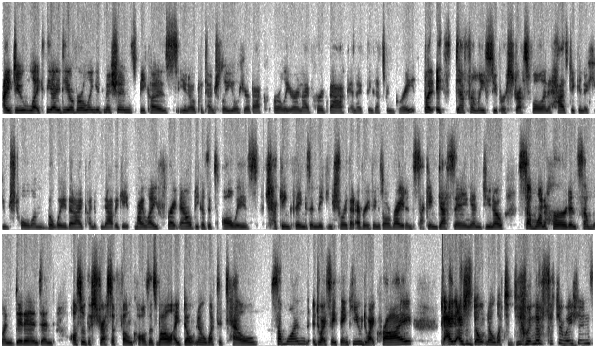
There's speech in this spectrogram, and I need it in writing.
I do like the idea of rolling admissions because, you know, potentially you'll hear back earlier and I've heard back and I think that's been great. But it's definitely super stressful and it has taken a huge toll on the way that I kind of navigate my life right now because it's always checking things and making sure that everything's all right and second guessing and, you know, someone heard and someone didn't. And also the stress of phone calls as well. I don't know what to tell someone? Do I say thank you? Do I cry? I, I, just don't know what to do in those mm-hmm. situations.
